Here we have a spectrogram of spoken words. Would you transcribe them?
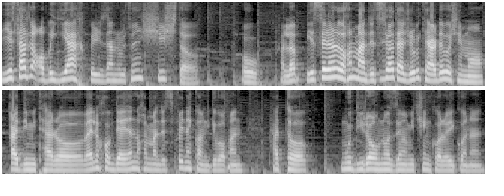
یه سطل آب یخ بریزن روتون 6 تا. او حالا یه سری رو داخل مدرسه شاید تجربه کرده باشیم ما قدیمی ترا ولی خب جدیدن داخل مدرسه فکر نکنم دیگه واقعا حتی مدیرا و ناظران چین کارایی کنن.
